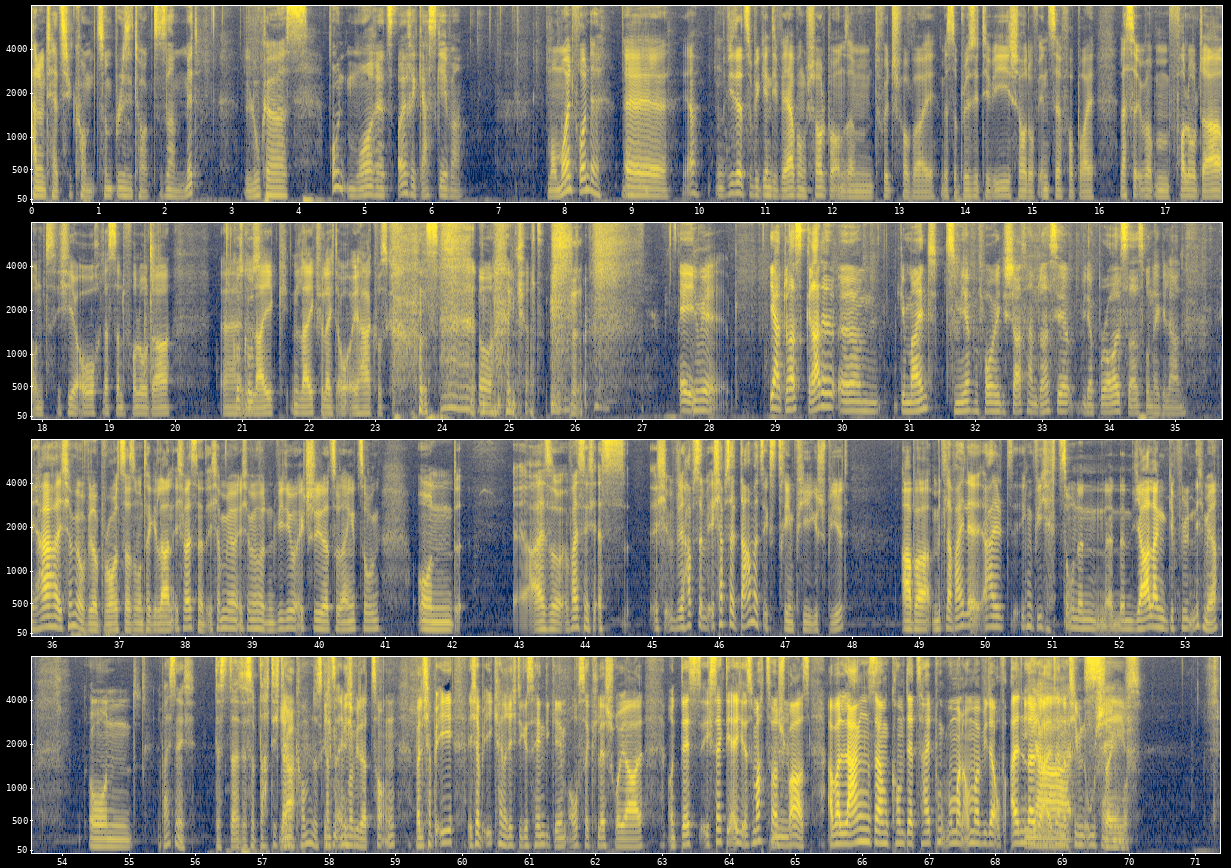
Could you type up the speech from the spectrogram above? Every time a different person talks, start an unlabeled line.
Hallo und herzlich willkommen zum Brizzy Talk zusammen mit
Lukas
und Moritz, eure Gastgeber.
Moin Moin Freunde. Äh, ja, und wieder zu Beginn die Werbung. Schaut bei unserem Twitch vorbei, Mr. Brizzy TV, schaut auf Insta vorbei. Lasst über ein Follow da und hier auch, lasst ein Follow da. Äh,
Kuss, Kuss.
Ein Like, ein Like vielleicht auch. Ja, Kuss, Kuss. oh mein Gott.
Ey,
Junge,
ja, du hast gerade ähm, gemeint zu mir, bevor wir gestartet haben, du hast hier wieder Brawl Stars runtergeladen.
Ja, ich habe mir auch wieder Brawl Stars runtergeladen. Ich weiß nicht, ich habe mir, hab mir heute ein Video actually dazu reingezogen und äh, also, weiß nicht, es, ich hab's, ich hab's halt damals extrem viel gespielt, aber mittlerweile halt irgendwie so einen Jahr lang gefühlt nicht mehr und weiß nicht. Das, da, deshalb dachte ich dann,
Ja,
komm, das
ich-
kannst du eigentlich
ich-
mal wieder zocken. Weil ich habe eh, ich habe eh kein richtiges Handygame außer Clash Royale. Und das, ich sag dir ehrlich, es macht zwar
Mhm.
Spaß, aber langsam kommt der Zeitpunkt, wo man auch mal wieder auf andere
Ja,
Alternativen umsteigen
safe.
